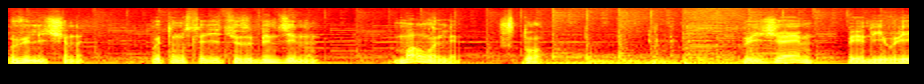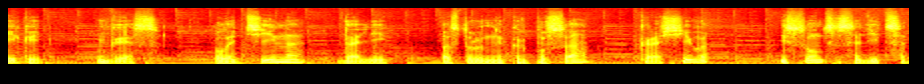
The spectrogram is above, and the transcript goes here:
увеличены, поэтому следите за бензином. Мало ли что. Приезжаем перед еврейкой ГЭС. Плотина, дали построенные корпуса, красиво, и солнце садится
